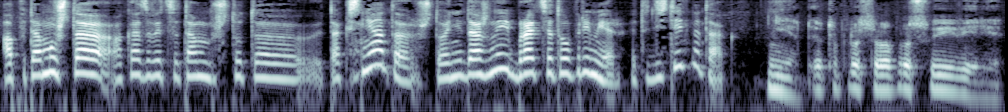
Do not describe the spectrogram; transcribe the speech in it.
а потому что, оказывается, там что-то так снято, что они должны брать с этого пример. Это действительно так? Нет, это просто вопрос суеверия.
